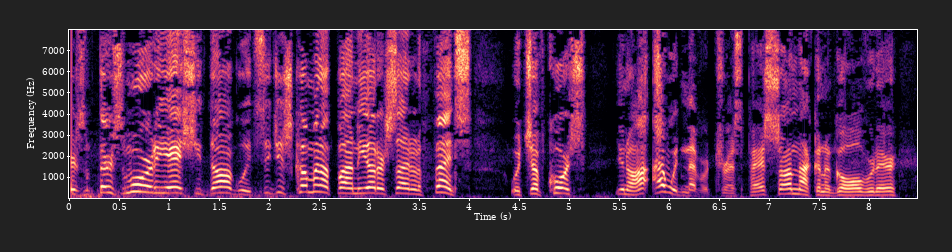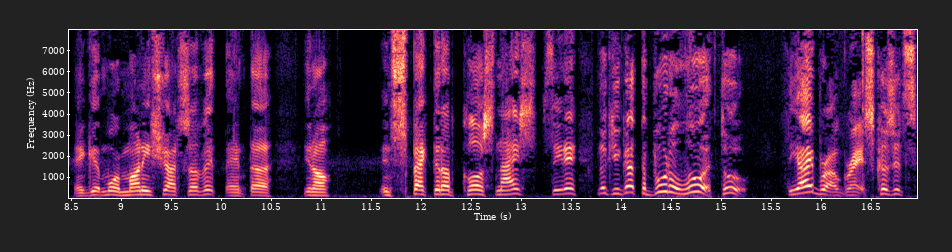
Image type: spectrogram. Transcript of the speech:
There's, there's more of the ashy dogweed. See, just coming up on the other side of the fence, which of course, you know, I, I would never trespass, so I'm not to go over there and get more money shots of it and, uh, you know, inspect it up close nice. See that? Look, you got the Bouteloua too. The eyebrow grass, because it's,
